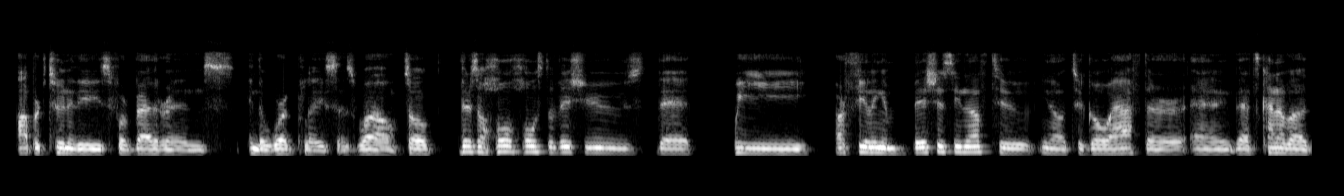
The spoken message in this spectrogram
opportunities for veterans in the workplace as well. So there's a whole host of issues that we are feeling ambitious enough to, you know, to go after and that's kind of a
